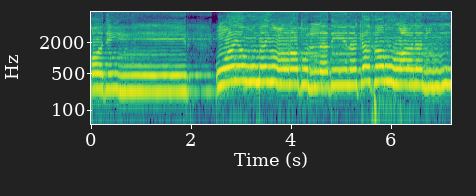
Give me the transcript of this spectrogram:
قدير. ويوم يعرض الذين كفروا على النار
